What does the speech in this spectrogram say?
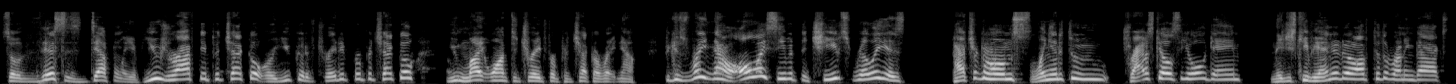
So this is definitely if you drafted Pacheco or you could have traded for Pacheco, you might want to trade for Pacheco right now. Because right now, all I see with the Chiefs really is Patrick Mahomes slinging it to Travis Kelce whole game, and they just keep handing it off to the running backs,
